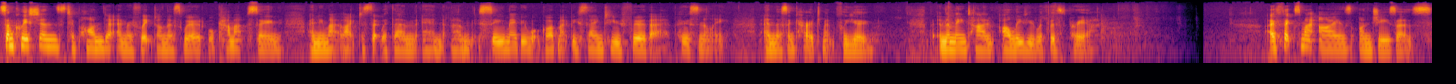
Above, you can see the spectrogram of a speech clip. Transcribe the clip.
Some questions to ponder and reflect on this word will come up soon, and you might like to sit with them and um, see maybe what God might be saying to you further personally and this encouragement for you. But in the meantime, I'll leave you with this prayer. I fix my eyes on Jesus,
